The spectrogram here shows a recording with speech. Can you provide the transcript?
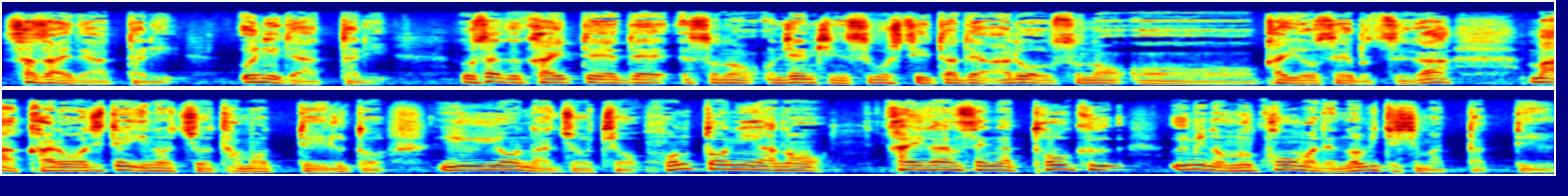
サザエであったり、ウニであったり、おそらく海底でその元気に過ごしていたであろうその海洋生物が、まあ、かろうじて命を保っているというような状況。本当にあの、海岸線が遠く海の向こうまで伸びてしまったっていう、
